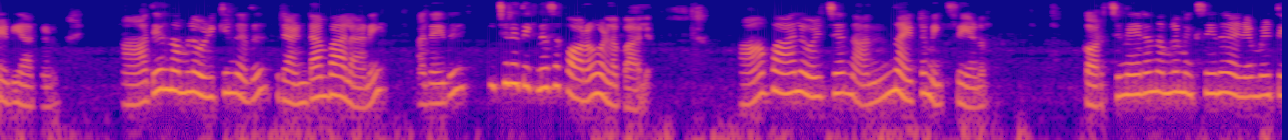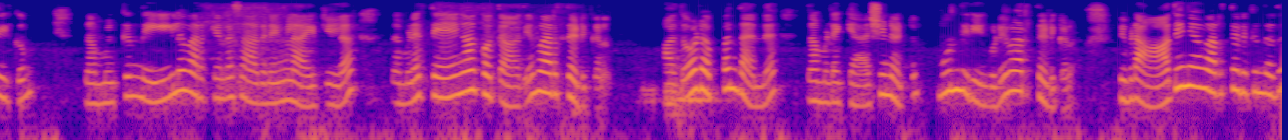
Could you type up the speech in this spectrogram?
റെഡിയാക്കണം ആദ്യം നമ്മൾ ഒഴിക്കുന്നത് രണ്ടാം പാലാണേ. അതായത് ഇച്ചിരി തിക്നെസ് കുറവുള്ള പാൽ ആ പാൽ ഒഴിച്ച് നന്നായിട്ട് മിക്സ് ചെയ്യണം. കുറച്ച് നേരം നമ്മൾ മിക്സ് ചെയ്ത് കഴിയുമ്പോഴത്തേക്കും നമുക്ക് നെയ്യിൽ വറക്കേണ്ട സാധനങ്ങളായിട്ടുള്ള നമ്മുടെ തേങ്ങാക്കൊത്ത് ആദ്യം വറുത്തെടുക്കണം. അതോടൊപ്പം തന്നെ നമ്മുടെ കാഷ്യൂനട്ടും മുന്തിരിയും കൂടി വറുത്തെടുക്കണം. ഇവിടെ ആദ്യം ഞാൻ വറുത്തെടുക്കുന്നത്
